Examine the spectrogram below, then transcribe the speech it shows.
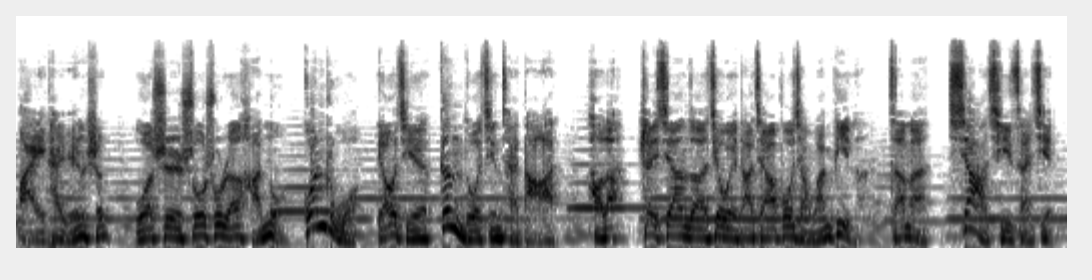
百态人生。我是说书人韩诺，关注我，了解更多精彩答案。好了，这期案子就为大家播讲完毕了，咱们下期再见。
